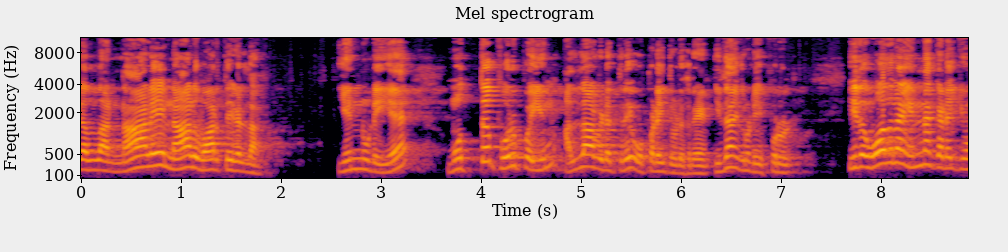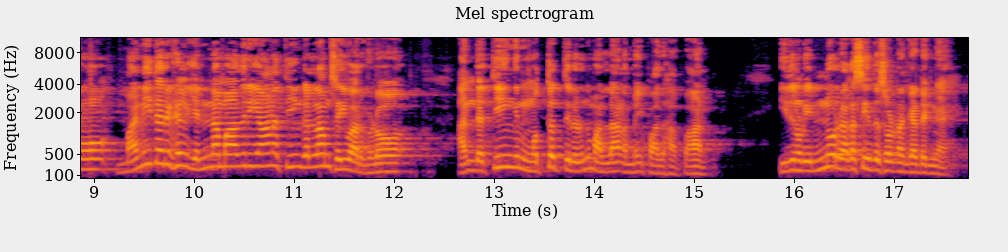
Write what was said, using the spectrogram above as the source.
இலல்லாஹ். நாலே நாலு வார்த்தைகள் தான். என்னுடைய மொத்த பொறுப்பையும் அல்லாவிடத்திலே ஒப்படைத்து விடுகிறேன். இதுதான் இதனுடைய பொருள். இதை ஓதுனா என்ன கிடைக்கும்? மனிதர்கள் என்ன மாதிரியான தீங்கெல்லாம் செய்வார்களோ அந்த தீங்கின் மொத்தத்திலிருந்தும் அல்லாஹ் நம்மை பாதுகாப்பான். இதனுடைய இன்னொரு ரகசியத்தை சொல்கிறேன் கேட்டுங்க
